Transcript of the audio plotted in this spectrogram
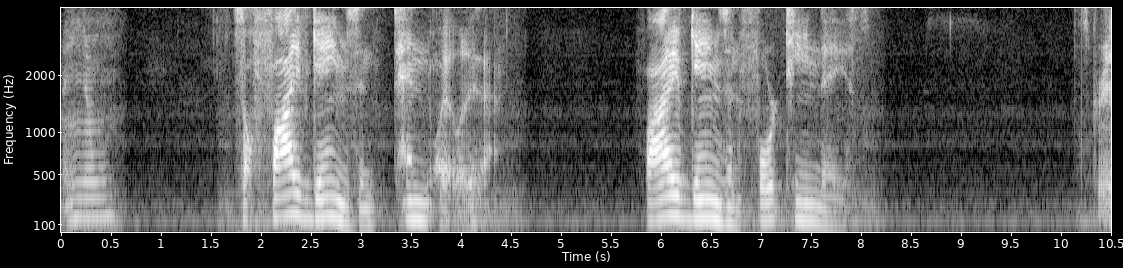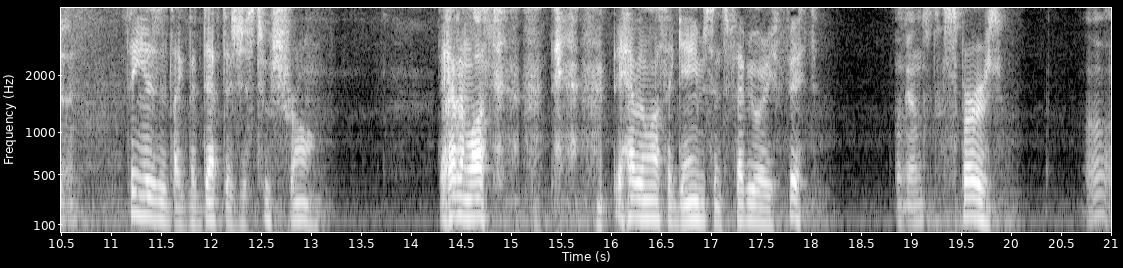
Man, So five games in ten. Wait, what is that? Five games in fourteen days. it's crazy. thing is, is like the depth is just too strong. They haven't lost. They haven't lost a game since February fifth. Against Spurs. oh,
